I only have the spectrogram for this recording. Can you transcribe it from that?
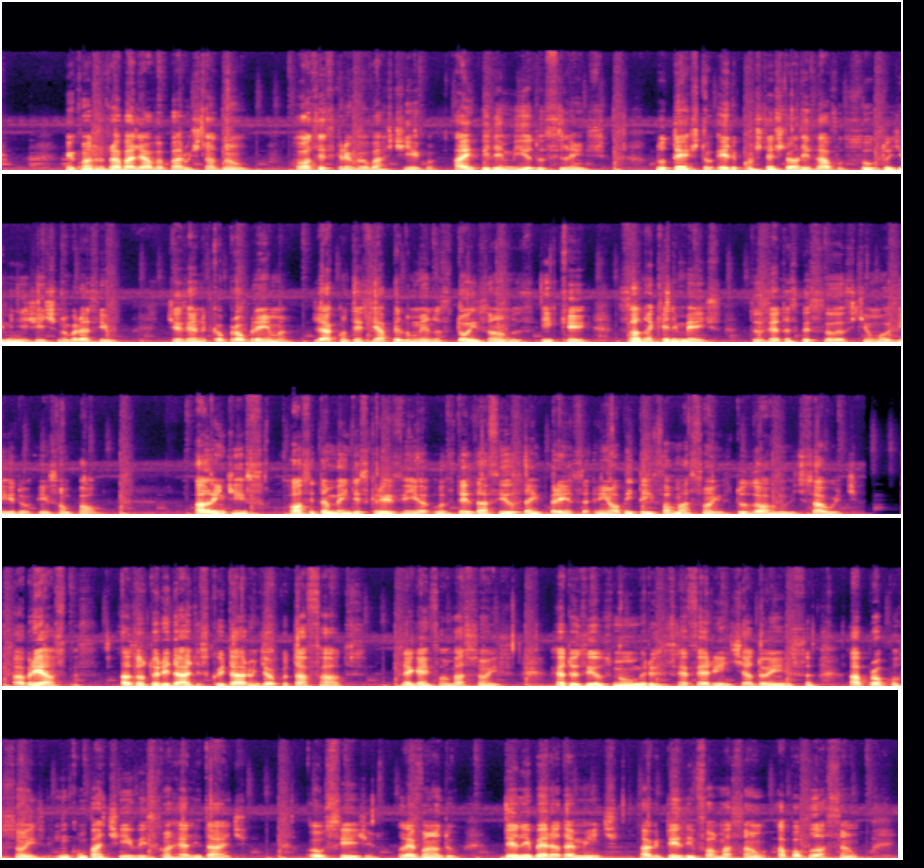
Enquanto trabalhava para o Estadão, Rossi escreveu o artigo A Epidemia do Silêncio. No texto, ele contextualizava o surto de meningite no Brasil, dizendo que o problema já acontecia há pelo menos dois anos e que, só naquele mês, 200 pessoas tinham morrido em São Paulo. Além disso, Rossi também descrevia os desafios da imprensa em obter informações dos órgãos de saúde. As autoridades cuidaram de ocultar fatos, negar informações, reduzir os números referentes à doença a proporções incompatíveis com a realidade, ou seja, levando deliberadamente a desinformação à população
